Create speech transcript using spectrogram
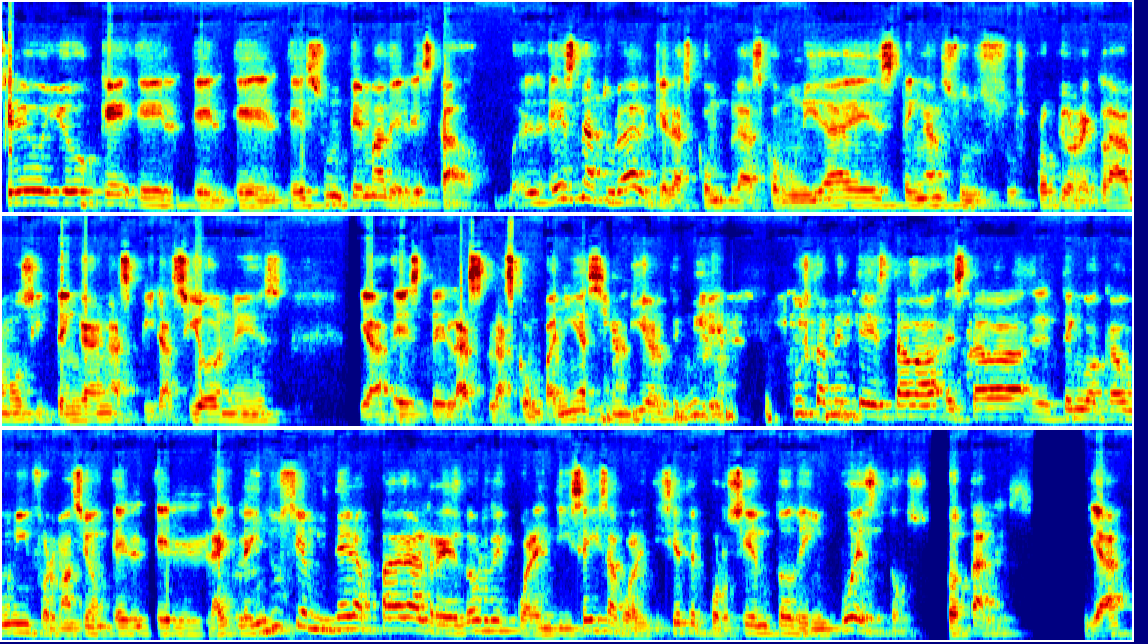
Creo yo que es un tema del Estado. Es natural que las, comunidades tengan sus, propios reclamos y tengan aspiraciones, ya este, las, las compañías invierten. Mire, justamente estaba, estaba eh, tengo acá una información. La, industria minera paga alrededor de 46 a 47% de impuestos totales, ¿ya?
